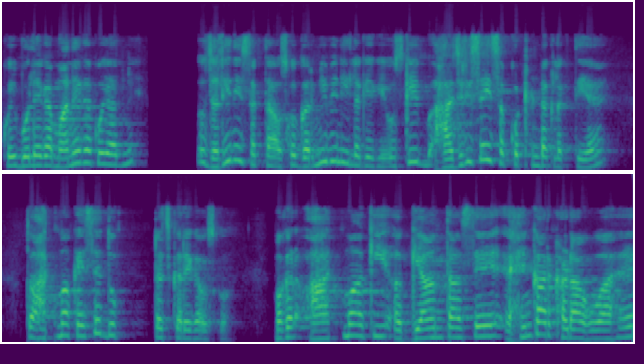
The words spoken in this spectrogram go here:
कोई बोलेगा, मानेगा कोई आदमी? तो जल ही नहीं सकता, उसको गर्मी भी नहीं लगेगी, उसकी हाजिरी से ही सबको ठंडक लगती है। तो आत्मा कैसे दुख टच करेगा उसको? मगर आत्मा की अज्ञानता से अहंकार खड़ा हुआ है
